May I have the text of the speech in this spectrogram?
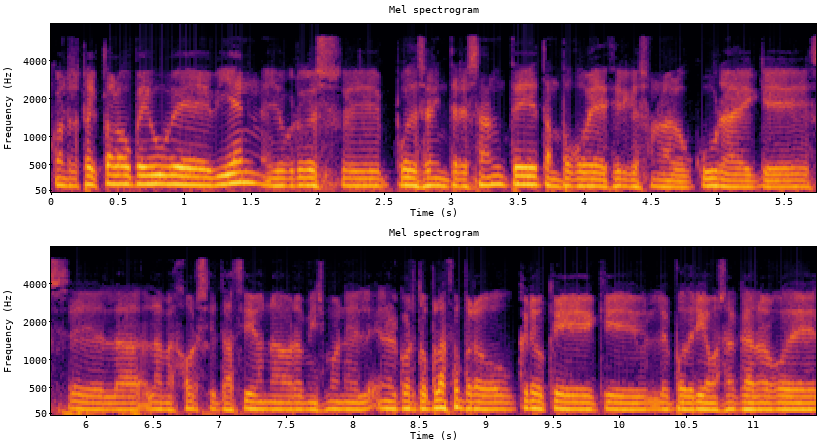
Con respecto a la UPV, bien, yo creo que es, eh, puede ser interesante. Tampoco voy a decir que es una locura y que es eh, la, mejor situación ahora mismo en el, en el corto plazo, pero creo que, que le podríamos sacar algo de,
